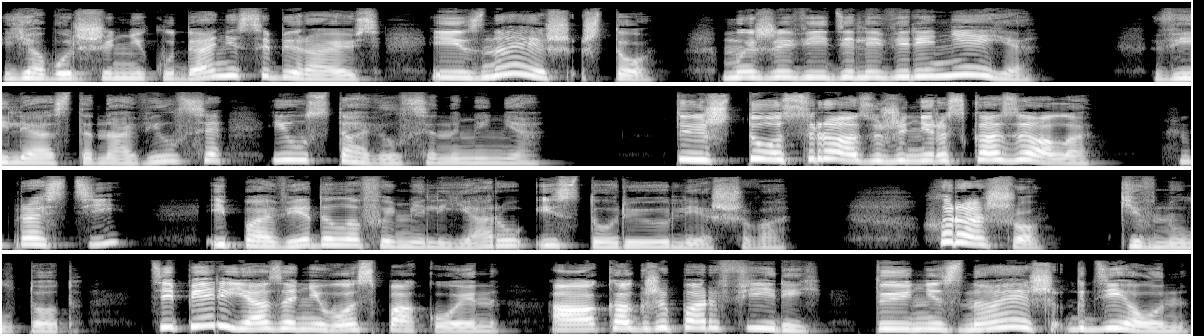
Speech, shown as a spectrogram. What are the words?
«Я больше никуда не собираюсь, и знаешь что? Мы же видели Веринея». Вилли остановился и уставился на меня. «Ты что сразу же не рассказала?» «Прости», и поведала фамильяру историю Лешего. «Хорошо», — кивнул тот. «Теперь я за него спокоен. А как же Порфирий? Ты не знаешь, где он?»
